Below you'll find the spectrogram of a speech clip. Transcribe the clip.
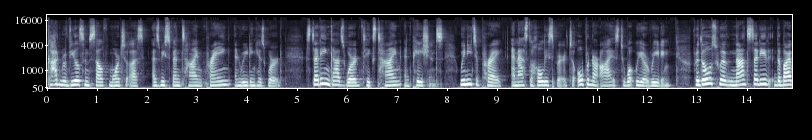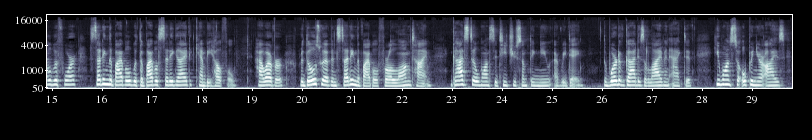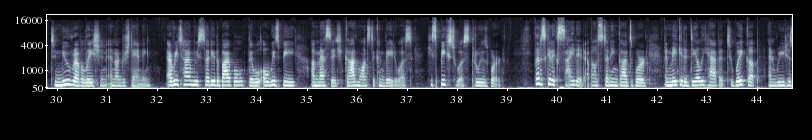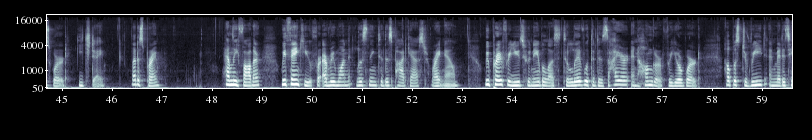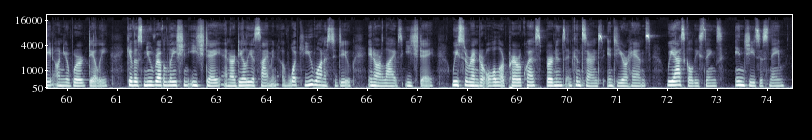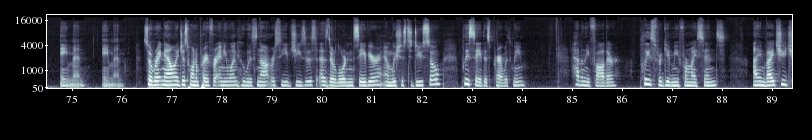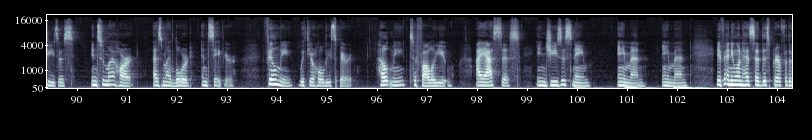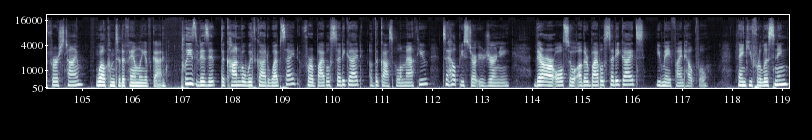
God reveals Himself more to us as we spend time praying and reading His Word. Studying God's Word takes time and patience. We need to pray and ask the Holy Spirit to open our eyes to what we are reading. For those who have not studied the Bible before, studying the Bible with the Bible study guide can be helpful. However, for those who have been studying the Bible for a long time, God still wants to teach you something new every day. The Word of God is alive and active. He wants to open your eyes to new revelation and understanding. Every time we study the Bible, there will always be a message God wants to convey to us. He speaks to us through His Word. Let us get excited about studying God's Word and make it a daily habit to wake up and read His Word each day. Let us pray. Heavenly Father, we thank you for everyone listening to this podcast right now. We pray for you to enable us to live with a desire and hunger for your word. Help us to read and meditate on your word daily Give us new revelation each day and our daily assignment of what you want us to do in our lives each day. We surrender all our prayer requests, burdens, and concerns into your hands. We ask all these things in Jesus' name. Amen. Amen. So, right now, I just want to pray for anyone who has not received Jesus as their Lord and Savior and wishes to do so. Please say this prayer with me Heavenly Father, please forgive me for my sins. I invite you, Jesus, into my heart as my Lord and Savior. Fill me with your Holy Spirit. Help me to follow you. I ask this in Jesus' name. Amen. Amen. If anyone has said this prayer for the first time, welcome to the family of God. Please visit the Convo with God website for a Bible study guide of the Gospel of Matthew to help you start your journey. There are also other Bible study guides you may find helpful. Thank you for listening,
